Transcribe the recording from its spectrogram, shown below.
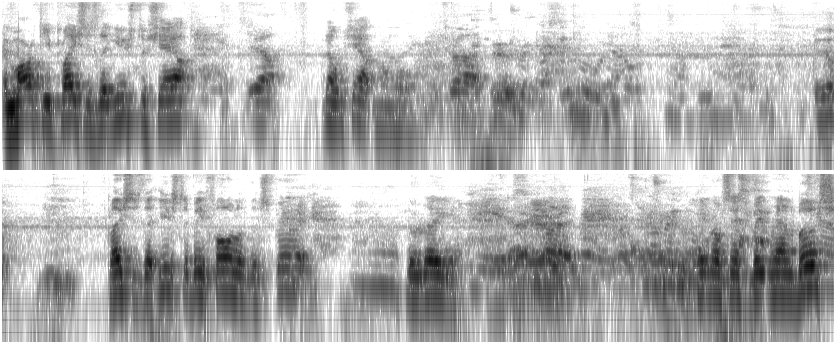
And marquee places that used to shout Yeah, don't shout no more. that's right. Bless. Yep. Places that used to be full of the Spirit, they're dead. Ain't no sense beating around the bush.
